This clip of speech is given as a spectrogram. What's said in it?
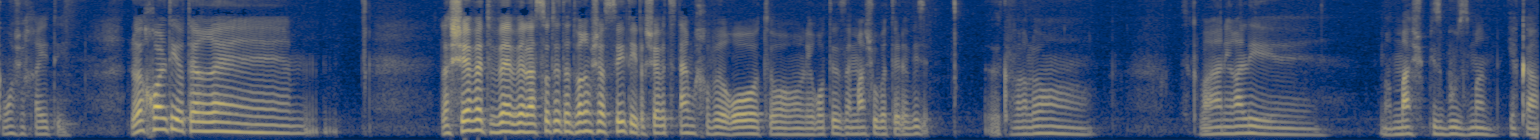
כמו שחייתי. לא יכולתי יותר לשבת ו- ולעשות את הדברים שעשיתי, לשבת סתם עם חברות, או לראות איזה משהו בטלוויזיה. זה כבר לא... זה כבר היה נראה לי אה, ממש בזבוז זמן יקר.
